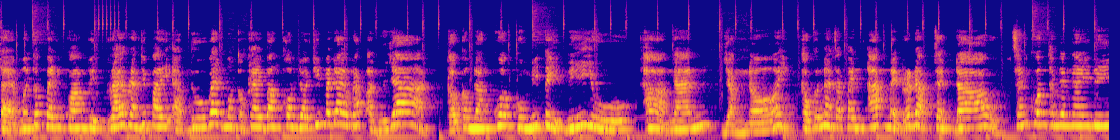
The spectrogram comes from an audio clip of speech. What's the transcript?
แต่มันก็เป็นความผิดร้ายแรงที่ไปแอบดูเวทมนต์ของใครบางคนโดยที่ไม่ได้รับอนุญาต เขากำลังควบคุมมิตินี้อยู่ ถ้างั้น อย่างน้อย เขาก็น่าจะเป็นอาร์คเมดระดับเจ็ดดาว ฉันควรทำยังไงดี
